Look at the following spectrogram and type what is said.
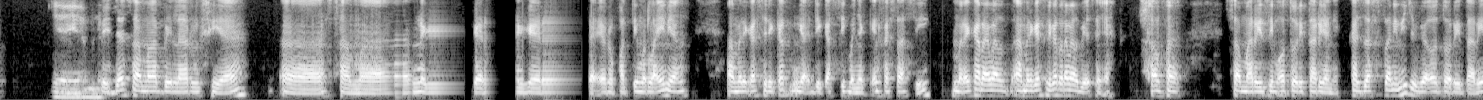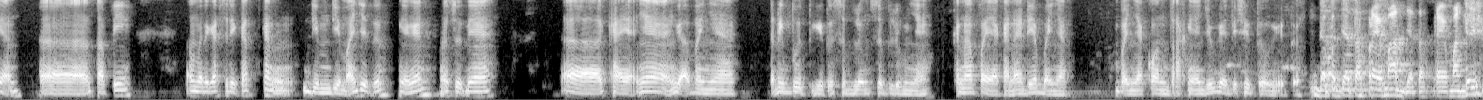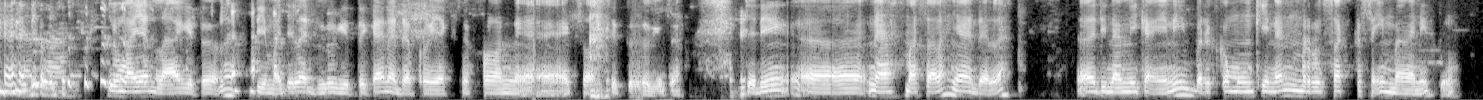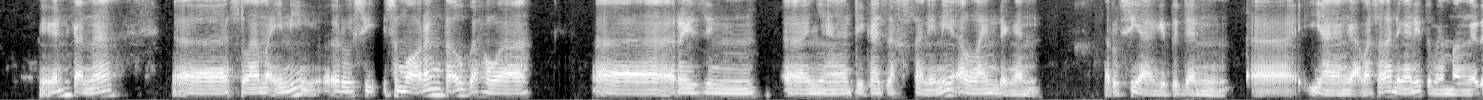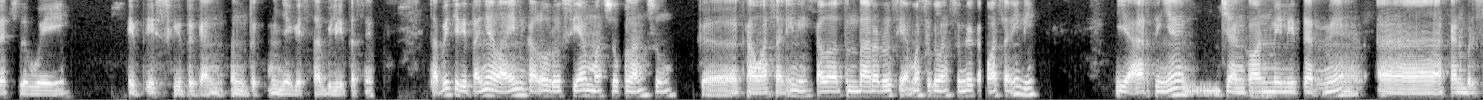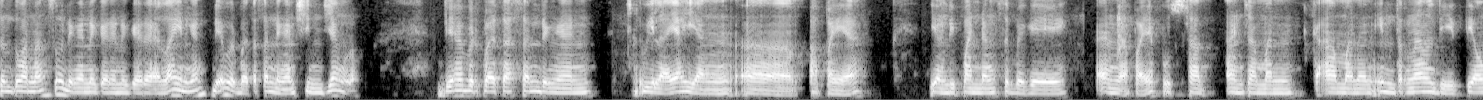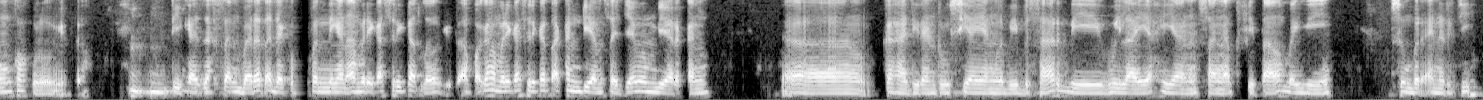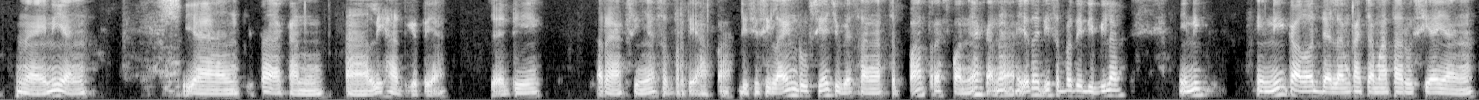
Iya, iya, Beda sama Belarusia, uh, sama negara-negara Eropa Timur lain yang Amerika Serikat nggak dikasih banyak investasi. Mereka rewel, Amerika Serikat rewel biasanya sama sama rezim otoritarian. Kazakhstan ini juga otoritarian, uh, tapi Amerika Serikat kan diem-diem aja tuh, ya kan? Maksudnya uh, kayaknya nggak banyak ribut gitu sebelum-sebelumnya. Kenapa ya? Karena dia banyak banyak kontraknya juga di situ gitu. Dapat jatah preman, jatah preman. Lumayan lah gitu. Lah, diem aja lah dulu gitu kan ada proyek Chevron, ya, Exxon situ gitu. Jadi uh, nah masalahnya adalah uh, dinamika ini berkemungkinan merusak keseimbangan itu. Ya kan? Karena uh, selama ini Rusia semua orang tahu bahwa uh, rezimnya di Kazakhstan ini align dengan Rusia gitu dan uh, ya nggak masalah dengan itu memang that's the way it is gitu kan untuk menjaga stabilitasnya. Tapi ceritanya lain kalau Rusia masuk langsung ke kawasan ini. Kalau tentara Rusia masuk langsung ke kawasan ini, ya artinya jangkauan militernya uh, akan bersentuhan langsung dengan negara-negara lain kan. Dia berbatasan dengan Xinjiang loh. Dia berbatasan dengan wilayah yang uh, apa ya yang dipandang sebagai kan, apa ya pusat ancaman keamanan internal di Tiongkok loh gitu. Di Kazakhstan Barat ada kepentingan Amerika Serikat loh gitu. Apakah Amerika Serikat akan diam saja membiarkan uh, kehadiran Rusia yang lebih besar di wilayah yang sangat vital bagi sumber energi? Nah ini yang yang kita akan uh, lihat gitu ya. Jadi reaksinya seperti apa. Di sisi lain Rusia juga sangat cepat responnya karena ya tadi seperti dibilang ini ini kalau dalam kacamata Rusia yang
